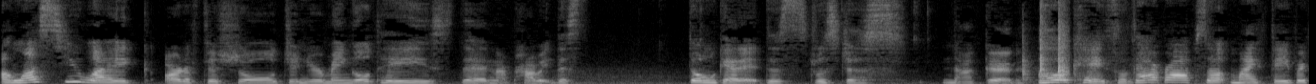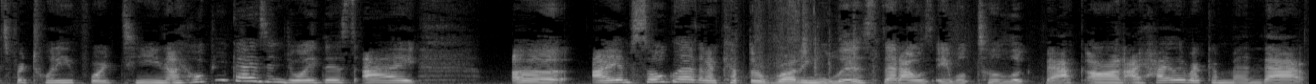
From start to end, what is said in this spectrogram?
Unless you like artificial ginger mango taste, then I probably, this, don't get it. This was just not good. Okay, so that wraps up my favorites for 2014. I hope you guys enjoyed this. I uh, I am so glad that I kept a running list that I was able to look back on. I highly recommend that.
